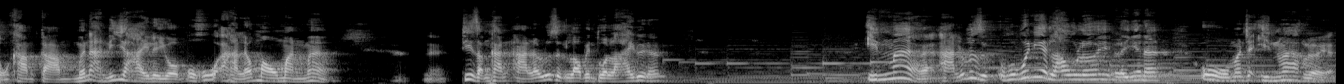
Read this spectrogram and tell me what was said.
สงครามกามเหมือนอ่านนิยายเลยโยมโอ้โหอ่านแล้วเมามันมากนะที่สำคัญอ่านแล้วรู้สึกเราเป็นตัวร้ายด้วยนะอินมากอ่านแล้วรู้สึกโอ้โหเนี่ยเราเลยอะไรเงี้ยนะโอ้มันจะอินมากเลยอะ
